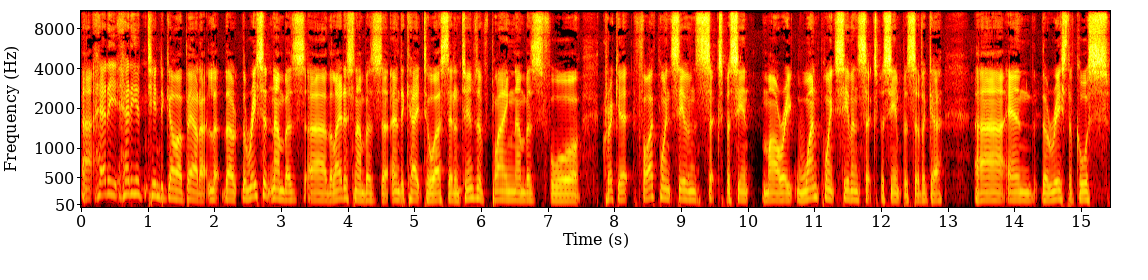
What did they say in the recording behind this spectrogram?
how do you, how do you intend to go about it? Look, the, the recent numbers, the latest numbers, indicate to us that in terms of playing numbers for cricket, 5.76% Maori, 1.76% Pacifica. Uh, and the rest, of course,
